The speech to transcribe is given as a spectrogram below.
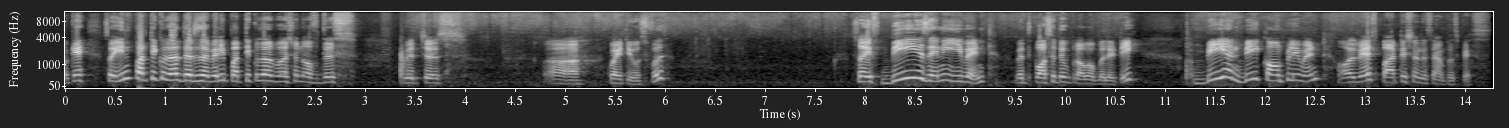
Okay. So, in particular there is a very particular version of this which is uh, quite useful. So, if B is any event with positive probability B and B complement always partition the sample space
